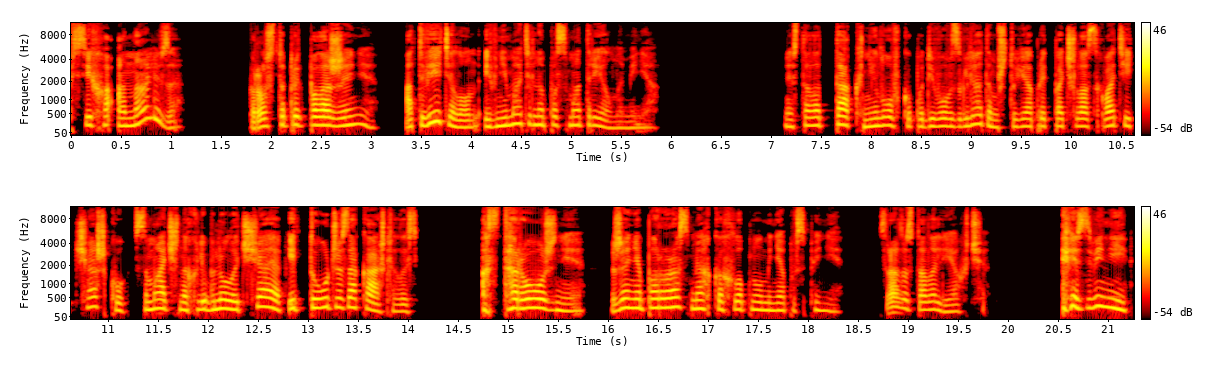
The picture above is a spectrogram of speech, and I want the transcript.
психоанализа? Просто предположение, ответил он и внимательно посмотрел на меня. Мне стало так неловко под его взглядом, что я предпочла схватить чашку, смачно хлебнула чая и тут же закашлялась. «Осторожнее!» Женя пару раз мягко хлопнул меня по спине. Сразу стало легче. «Извини»,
